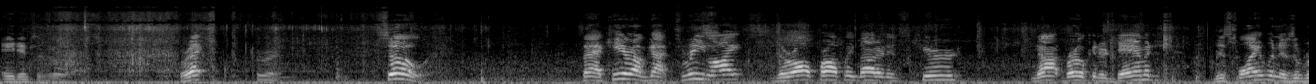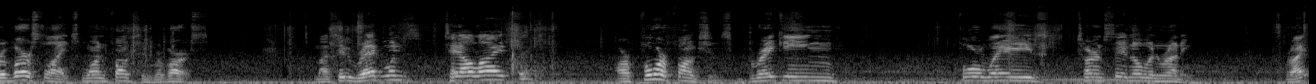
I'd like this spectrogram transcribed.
eight inches or less. Correct? Correct. So, back here I've got three lights. They're all properly mounted and secured, not broken or damaged. This white one is a reverse lights, one function, reverse. My two red ones, tail lights, are four functions, braking, four ways, turn signal, and running, right?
